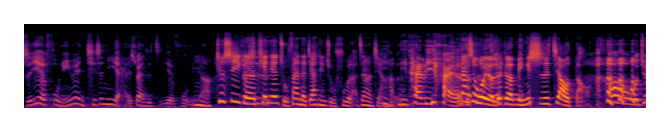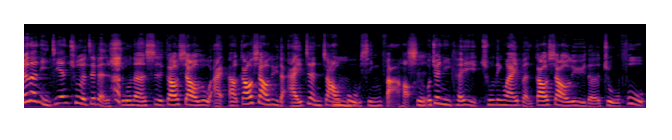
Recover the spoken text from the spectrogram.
职业妇女，因为其实你也还算是职业妇女啊，就是一个天天煮饭的家庭主妇了，这样讲好了。你太厉害了。但是我有这个名师教导，哦，我觉得你今天出的这本书呢是高效率癌呃高效率的癌症照顾心法哈、是我觉得你可以出另外一本高效率的主妇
